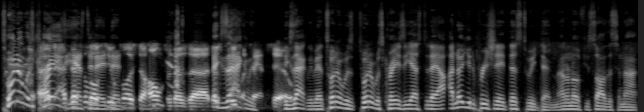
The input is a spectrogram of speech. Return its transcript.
Twitter was crazy uh, that's yesterday. a little too Dan. close to home for those, uh, those exactly. Fans too. Exactly, man. Twitter was Twitter was crazy yesterday. I, I know you'd appreciate this tweet, Denton. I don't know if you saw this or not.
